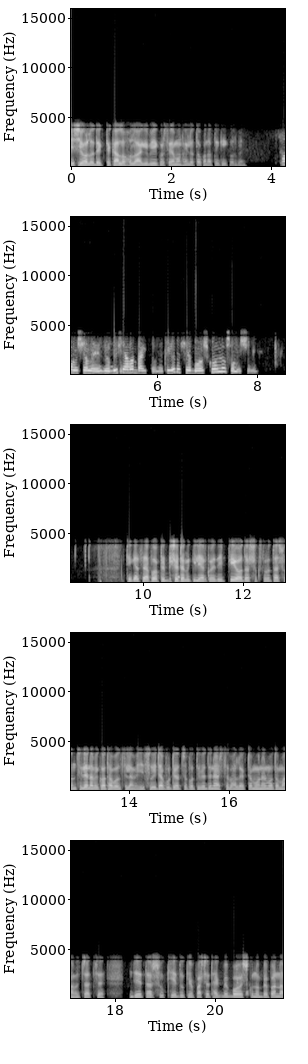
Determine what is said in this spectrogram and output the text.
বেশি হলো দেখতে কালো হলো আগে বিয়ে করছে এমন হইল তখন আপনি কি করবেন? সমস্যা নেই যদি সে আমার দায়িত্ব নেয় ঠিক আছে? সে বয়স্ক হলেও সমস্যা নেই। ঠিক আছে আপু আপনার বিষয়টা আমি ক্লিয়ার করে দিই। প্রিয় দর্শক শ্রোতা শুনছিলেন আমি কথা বলছিলাম এই সুইট আপুটি হচ্ছে প্রতিবেদনে আসছে ভালো একটা মনের মতো মানুষ চাচ্ছে যে তার সুখে দুঃখে পাশে থাকবে বয়স কোনো ব্যাপার না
